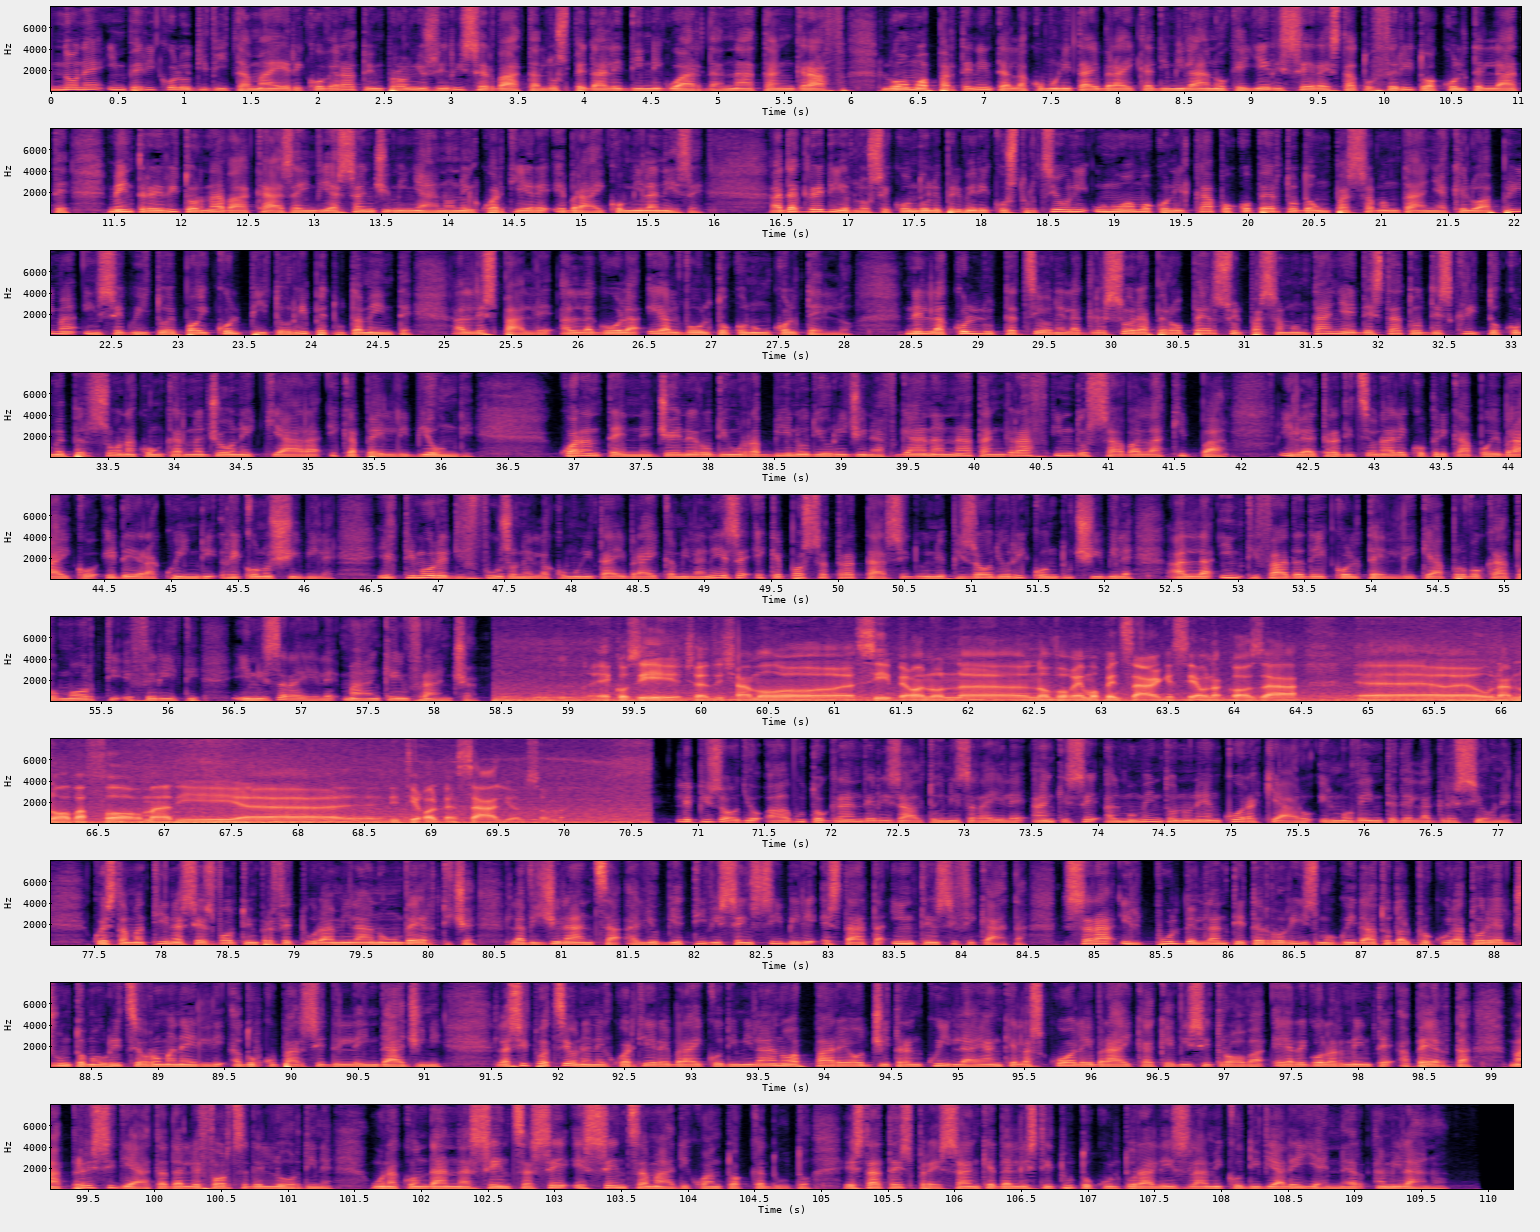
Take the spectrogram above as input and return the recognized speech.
Non è in pericolo di vita, ma è ricoverato in prognosi riservata all'ospedale di Niguarda Nathan Graf, l'uomo appartenente alla comunità ebraica di Milano che ieri sera è stato ferito a coltellate mentre ritornava a casa in via San Gimignano nel quartiere ebraico milanese. Ad aggredirlo, secondo le prime ricostruzioni, un uomo con il capo coperto da un passamontagna che lo ha prima inseguito e poi colpito ripetutamente alle spalle, alla gola e al volto con un coltello. Nella colluttazione l'aggressore L'aggressore ha però perso il passamontagna ed è stato descritto come persona con carnagione chiara e capelli biondi. Quarantenne, genero di un rabbino di origine afghana, Nathan Graf indossava la kippah, il tradizionale copricapo ebraico, ed era quindi riconoscibile. Il timore diffuso nella comunità ebraica milanese è che possa trattarsi di un episodio riconducibile alla intifada dei coltelli che ha provocato morti e feriti in Israele ma anche in Francia è così, cioè, diciamo sì, però non, non, vorremmo pensare che sia una cosa, eh, una nuova forma di, eh, di tiro al bersaglio. Insomma. L'episodio ha avuto grande risalto in Israele, anche se al momento non è ancora chiaro il movente dell'aggressione. Questa mattina si è svolto in prefettura a Milano un vertice. La vigilanza agli obiettivi sensibili è stata intensificata. Sarà il pool dell'antiterrorismo, guidato dal procuratore aggiunto Maurizio Romanelli, ad occuparsi delle indagini. La situazione nel quartiere ebraico di Milano appare oggi tranquilla e anche la scuola ebraica che vi si trova è regolarmente aperta, ma presidiata dalle forze dell'ordine. Una condanna senza se e senza ma di quanto accaduto è stata espressa anche dall'Istituto Culturale Islamico di Viale Jenner a Milano.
